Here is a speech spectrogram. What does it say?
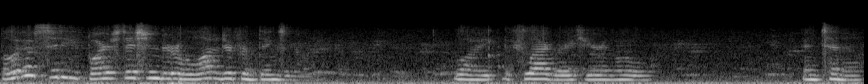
The Lego City Fire Station, there are a lot of different things about it. Like the flag right here and the little antenna.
